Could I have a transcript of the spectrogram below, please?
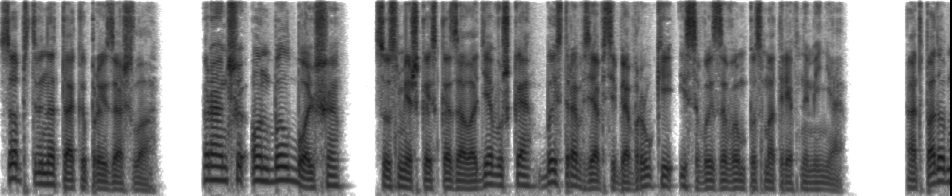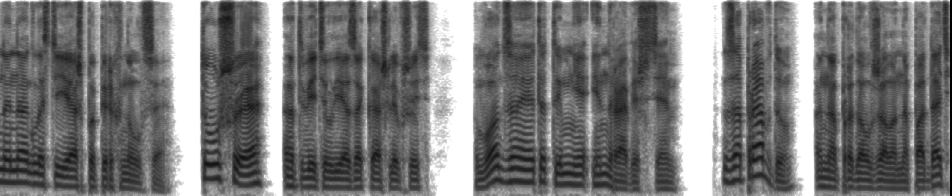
Собственно, так и произошло. «Раньше он был больше», — с усмешкой сказала девушка, быстро взяв себя в руки и с вызовом посмотрев на меня. От подобной наглости я аж поперхнулся. «Туше», — ответил я, закашлявшись. «Вот за это ты мне и нравишься». «За правду?» — она продолжала нападать,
